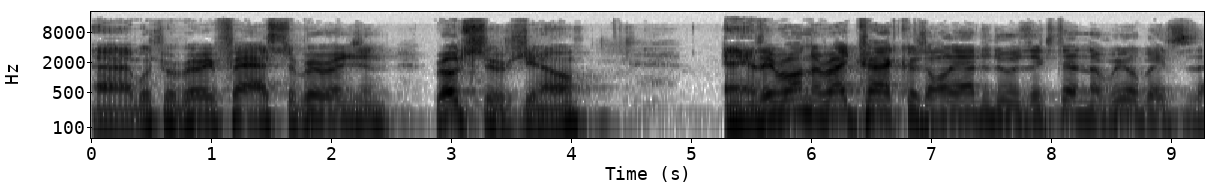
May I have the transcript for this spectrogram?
uh, which were very fast, the rear engine roadsters, you know. And they were on the right track because all they had to do was extend the wheelbase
